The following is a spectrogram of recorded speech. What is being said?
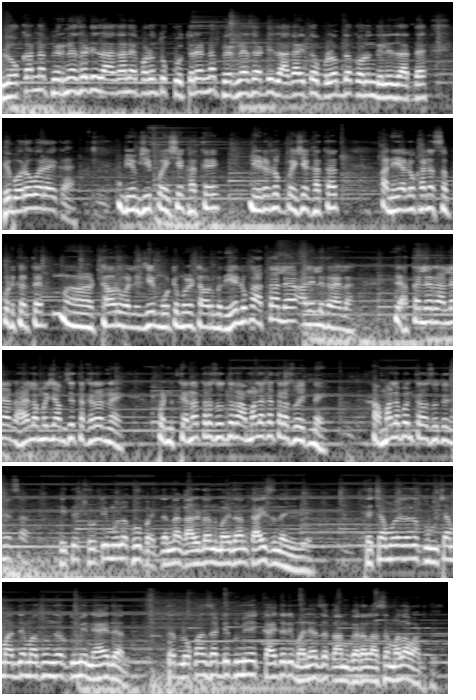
लोकांना फिरण्यासाठी जागा नाही परंतु कुत्र्यांना फिरण्यासाठी जागा इथं उपलब्ध करून दिली जात आहे. हे बरोबर आहे काय? बी एम सी पैसे खाते लीडर लोक पैसे खातात आणि या लोकांना सपोर्ट करतात टावरवाले जे मोठे मोठे टावरमध्ये हे लोक आता आले आलेले राहायला. आता आले राहिल्या राहायला म्हणजे आमची तक्रार नाही. पण त्यांना त्रास होतो तर आम्हाला का त्रास होत नाही? आम्हाला पण त्रास होतो त्याचा. इथे छोटी मुलं खूप आहेत त्यांना गार्डन मैदान काहीच नाही आहे त्याच्यामुळे जर तुमच्या माध्यमातून जर तुम्ही न्याय द्याल तर लोकांसाठी तुम्ही काहीतरी भल्याचं काम कराल असं मला वाटते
